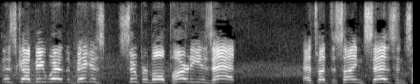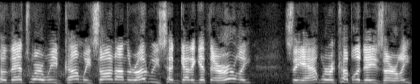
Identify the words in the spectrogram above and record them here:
This is going to be where the biggest Super Bowl party is at. That's what the sign says, and so that's where we've come. We saw it on the road. We said, got to get there early. So, yeah, we're a couple of days early,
